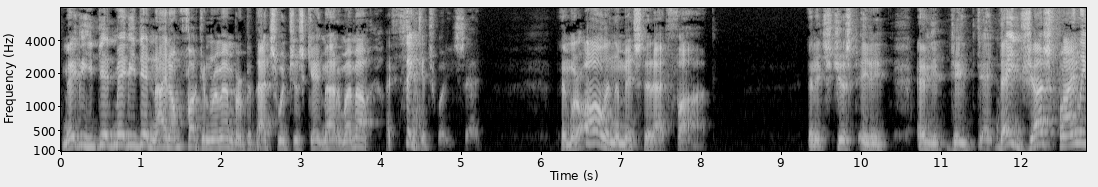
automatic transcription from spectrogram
Maybe he did. Maybe he didn't. I don't fucking remember. But that's what just came out of my mouth. I think it's what he said. And we're all in the midst of that fog. And it's just, it, and it, they just finally,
